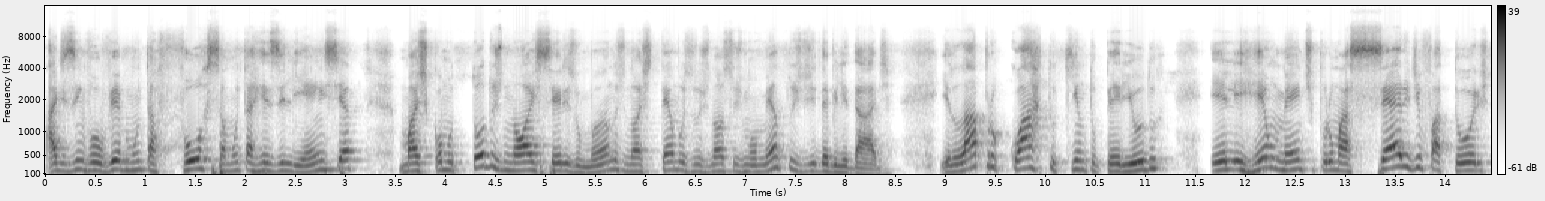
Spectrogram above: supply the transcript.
a desenvolver muita força, muita resiliência, mas como todos nós seres humanos, nós temos os nossos momentos de debilidade. E lá para o quarto, quinto período, ele realmente, por uma série de fatores,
